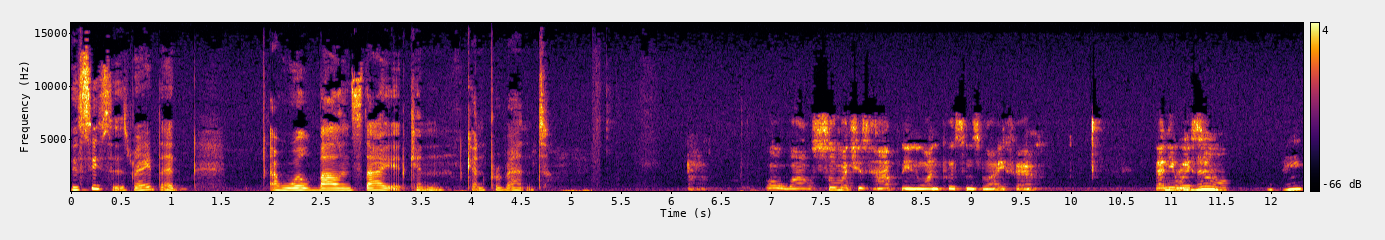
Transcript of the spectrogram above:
diseases, right? That a well balanced diet can can prevent. Oh wow, so much is happening in one person's life, eh? Anyway, I know. So,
